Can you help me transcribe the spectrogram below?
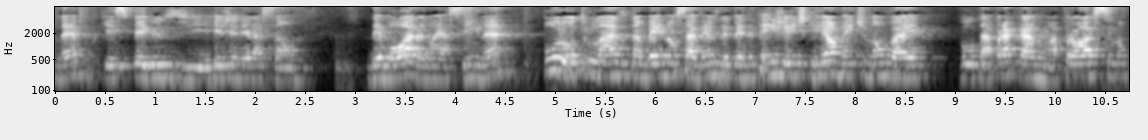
né? Porque esse período de regeneração demora, não é assim, né? Por outro lado, também não sabemos, depende, tem gente que realmente não vai voltar para cá numa próxima.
